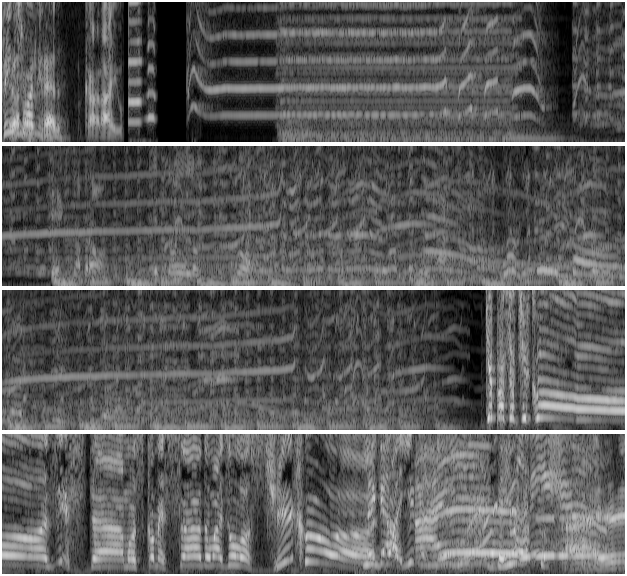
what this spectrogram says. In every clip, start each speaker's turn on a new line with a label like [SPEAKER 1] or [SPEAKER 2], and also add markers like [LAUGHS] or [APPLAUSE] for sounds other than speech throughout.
[SPEAKER 1] sensualidade. Caralho.
[SPEAKER 2] Cabrón, esto es los discos.
[SPEAKER 1] Que passa, ticos? Estamos começando mais um Los Ticos!
[SPEAKER 3] Legal!
[SPEAKER 1] Aí, meu
[SPEAKER 3] Aê, bem louco!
